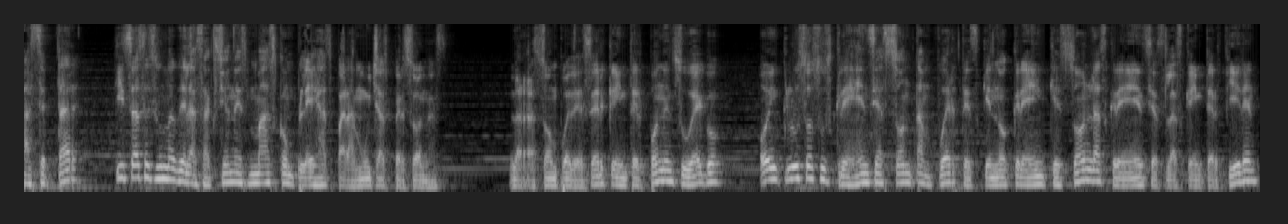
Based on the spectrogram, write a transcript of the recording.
Aceptar quizás es una de las acciones más complejas para muchas personas. La razón puede ser que interponen su ego o incluso sus creencias son tan fuertes que no creen que son las creencias las que interfieren,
